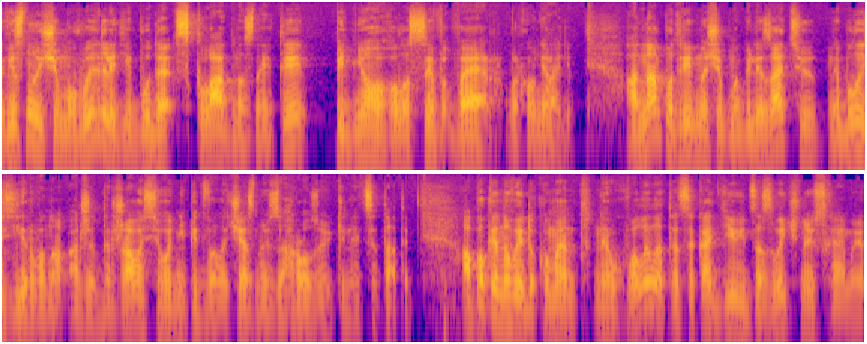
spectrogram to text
В існуючому вигляді буде складно знайти під нього голоси в ВР Верховній Раді. А нам потрібно, щоб мобілізацію не було зірвано, адже держава сьогодні під величезною загрозою. Кінець цитати. А поки новий документ не ухвалили, ТЦК діють за звичною схемою.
